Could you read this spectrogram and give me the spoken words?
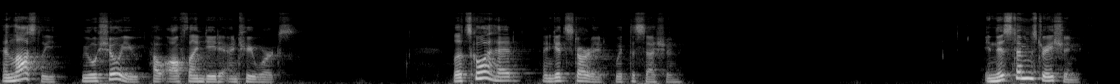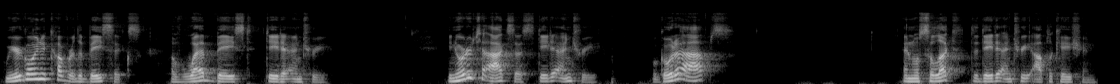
And lastly, we will show you how offline data entry works. Let's go ahead and get started with the session. In this demonstration, we are going to cover the basics of web-based data entry. In order to access data entry, we'll go to Apps, and we'll select the data entry application.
